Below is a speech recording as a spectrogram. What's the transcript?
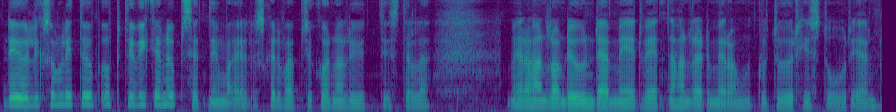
Det är ju liksom lite upp, upp till vilken uppsättning man är. Ska det vara psykoanalytiskt eller mer handla om det undermedvetna? Handlar det mer om kulturhistorien?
